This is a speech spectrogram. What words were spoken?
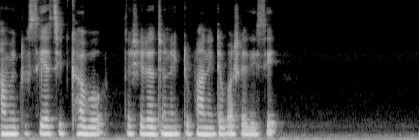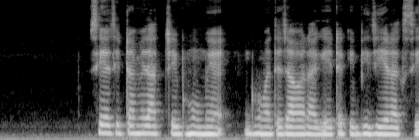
আমি একটু সিয়াচিট খাব, তো সেটার জন্য একটু পানিটা বসাই দিছি। সিয়াচিটটা আমি রাত্রে ঘুমে, ঘুমাতে যাওয়ার আগে এটাকে ভিজিয়ে রাখছি।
